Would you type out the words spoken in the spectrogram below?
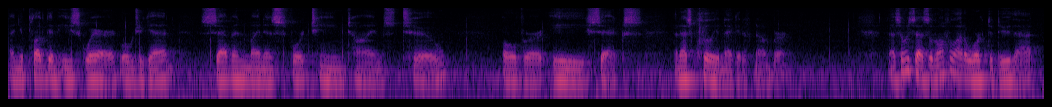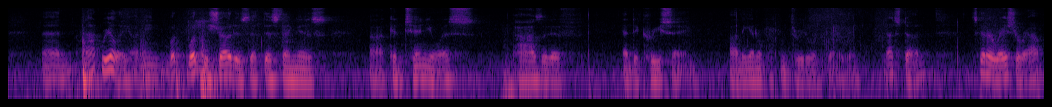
And you plugged in e squared, what would you get? 7 minus 14 times 2 over E6, and that's clearly a negative number. Now, someone says an awful lot of work to do that, and not really. I mean, what, what we showed is that this thing is uh, continuous, positive, and decreasing on the interval from 3 to infinity. That's done. Let's get our eraser out,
